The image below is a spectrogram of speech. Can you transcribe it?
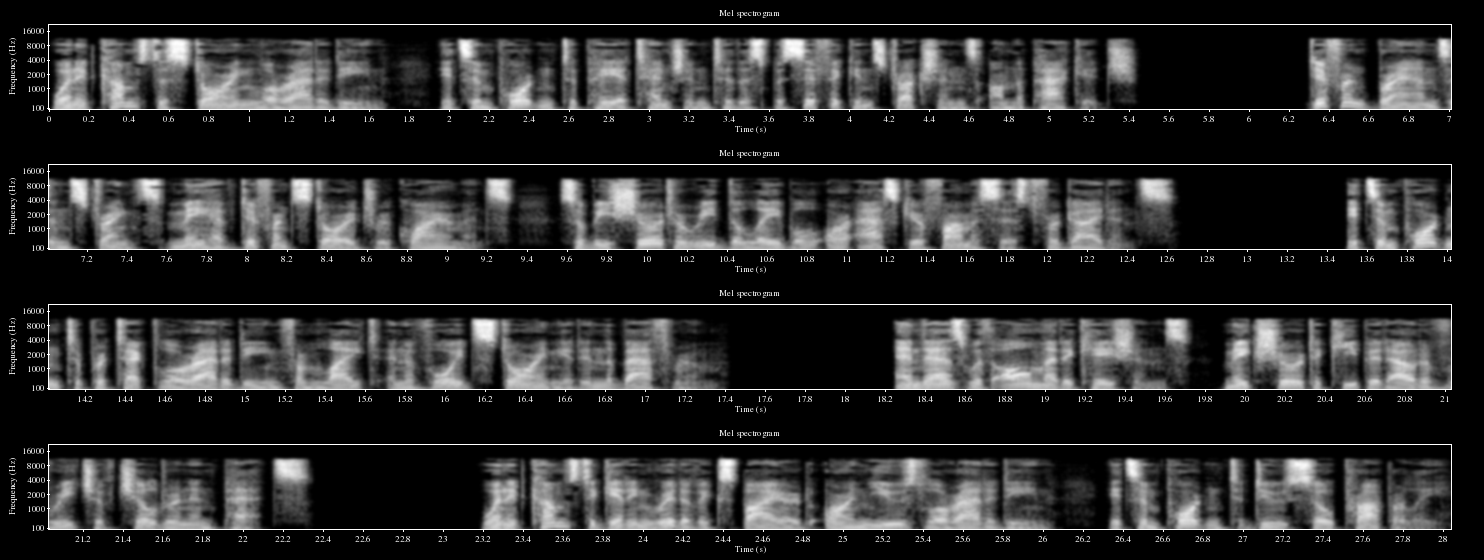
When it comes to storing loratadine, it's important to pay attention to the specific instructions on the package. Different brands and strengths may have different storage requirements, so be sure to read the label or ask your pharmacist for guidance. It's important to protect loratadine from light and avoid storing it in the bathroom. And as with all medications, make sure to keep it out of reach of children and pets. When it comes to getting rid of expired or unused loratadine, it's important to do so properly.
